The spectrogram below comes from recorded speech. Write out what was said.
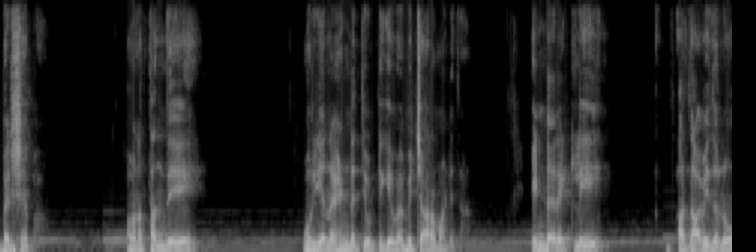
ಬೆರ್ಷೇಬ. ಅವನ ತಂದೆ ಉರಿಯನ ಹೆಂಡತಿಯೊಟ್ಟಿಗೆ ವ್ಯಭಿಚಾರ ಮಾಡಿದ. ಇಂಡೈರೆಕ್ಟ್ಲಿ ಆ ದಾವಿದನು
